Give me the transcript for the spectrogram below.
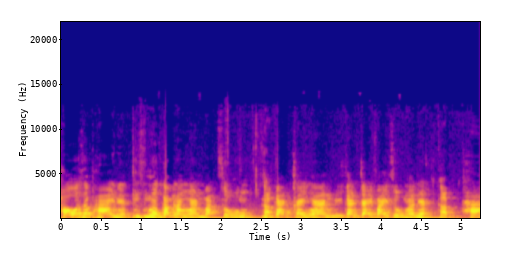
power supply เนี่ยเมื่อกำลังงานวัตต์สูง ครับมีการใช้งานมีการจ่ายไฟสูงแล้วเนี่ยครับ ถ้า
